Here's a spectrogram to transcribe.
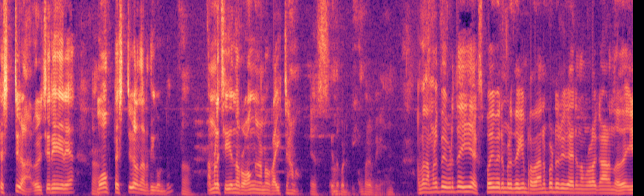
ടെസ്റ്റുകളാണ്. ഒരു ചെറിയ ചെറിയ മോക്ക് ടെസ്റ്റുകൾ നടത്തിക്കൊണ്ട് നമ്മൾ ചെയ്യുന്ന റോങ് ആണോ റൈറ്റ് ആണോ എന്ന് പഠിപ്പിക്കും. അപ്പോൾ നമ്മളിപ്പോൾ ഇവിടുത്തെ ഈ എക്സ്പോയിൽ വരുമ്പോഴത്തേക്കും പ്രധാനപ്പെട്ട ഒരു കാര്യം നമ്മളിവിടെ കാണുന്നത് ഈ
